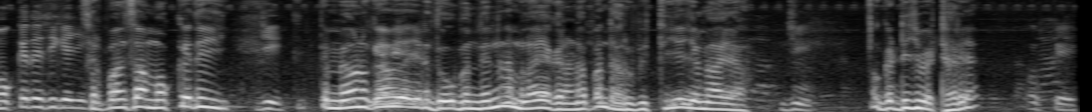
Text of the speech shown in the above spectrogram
ਮੌਕੇ ਤੇ ਸੀਗੇ ਜੀ? ਸਰਪੰਚ ਸਾਹਿਬ ਮੌਕੇ ਤੇ ਹੀ। ਜੀ। ਤੇ ਮੈਂ ਉਹਨੂੰ ਕਿਹਾ ਵੀ ਇਹ ਜਿਹੜੇ ਦੋ ਬੰਦੇ ਨੇ ਨਾ ਮਲਾਇਆ ਕਰਾਣਾ ਆਪਾਂ ਦਾਰੂ ਪੀਤੀ ਹੈ ਜੇ ਮੈਂ ਆਇਆ। ਜੀ। ਉਹ ਗੱਡੀ 'ਚ ਬੈਠਾ ਰਿਹਾ। ਓਕੇ।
